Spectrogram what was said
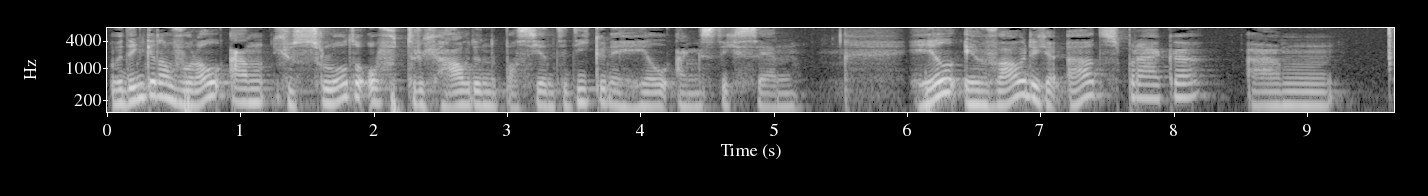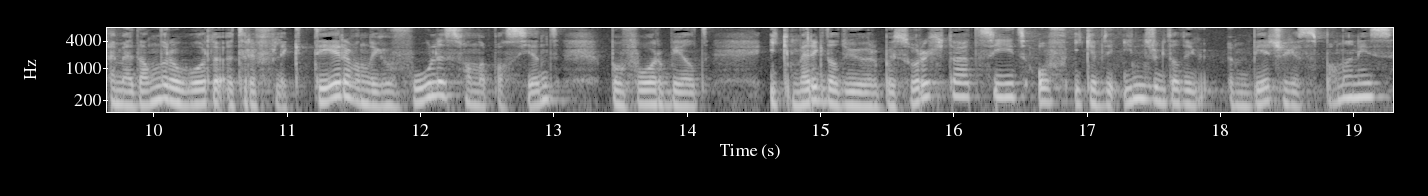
We denken dan vooral aan gesloten of terughoudende patiënten. Die kunnen heel angstig zijn. Heel eenvoudige uitspraken um, en met andere woorden, het reflecteren van de gevoelens van de patiënt. Bijvoorbeeld, ik merk dat u er bezorgd uitziet of ik heb de indruk dat u een beetje gespannen is.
